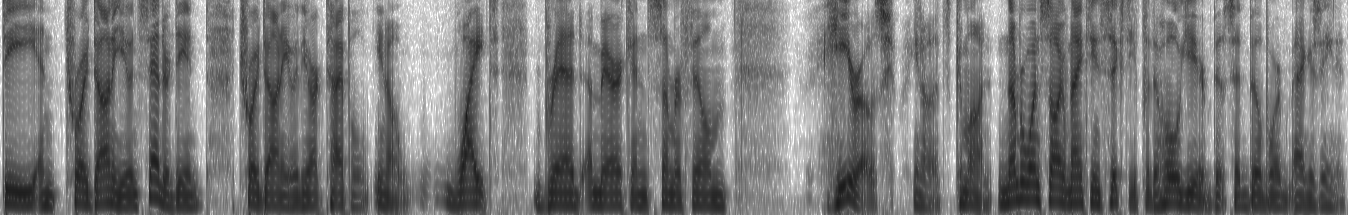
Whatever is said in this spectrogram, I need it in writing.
Dee and Troy Donahue. And Sandra Dee and Troy Donahue are the archetypal, you know, white bread American summer film heroes. You know, it's come on. Number one song of 1960 for the whole year, said Billboard magazine. It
